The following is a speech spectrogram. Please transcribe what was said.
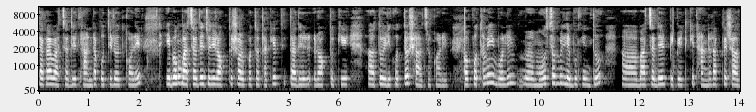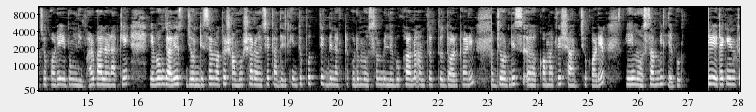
থাকায় বাচ্চাদের ঠান্ডা প্রতিরোধ করে এবং বাচ্চাদের যদি রক্ত স্বল্পতা থাকে তাদের রক্তকে তৈরি করতেও সাহায্য করে। প্রথমেই বলি মৌসম্বি লেবু কিন্তু বাচ্চাদের পেটকে ঠান্ডা রাখতে সাহায্য করে এবং লিভার ভালো রাখে এবং যাদের জন্ডিসের মতো সমস্যা রয়েছে, তাদের কিন্তু প্রত্যেক দিন একটা করে মৌসম্বি লেবু খাওয়ানো অন্তত দরকারি। জন্ডিস কমাতে সাহায্য করে এই মৌসম্বি লেবু। এটা কিন্তু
